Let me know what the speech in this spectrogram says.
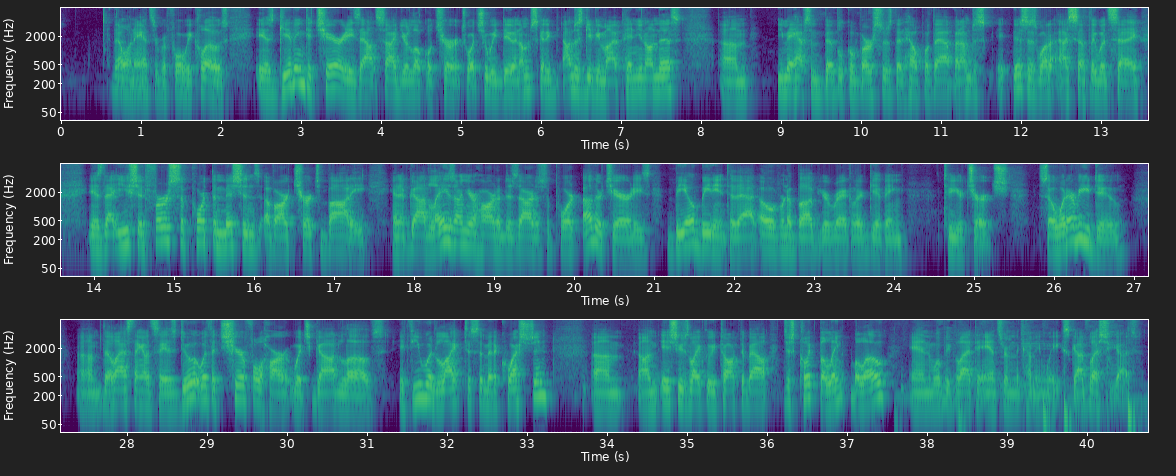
that I want to answer before we close is giving to charities outside your local church. What should we do? And I'm just going to I'll just give you my opinion on this. Um, you may have some biblical verses that help with that, but I'm just, this is what I simply would say is that you should first support the missions of our church body. And if God lays on your heart a desire to support other charities, be obedient to that over and above your regular giving to your church. So, whatever you do, um, the last thing I would say is do it with a cheerful heart, which God loves. If you would like to submit a question um, on issues like we talked about, just click the link below and we'll be glad to answer them in the coming weeks. God bless you guys.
